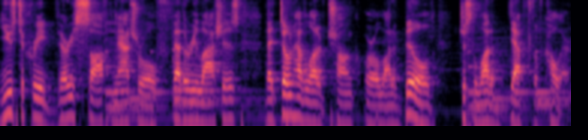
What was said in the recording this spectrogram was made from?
use to create very soft, natural, feathery lashes that don't have a lot of chunk or a lot of build, just a lot of depth of color.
